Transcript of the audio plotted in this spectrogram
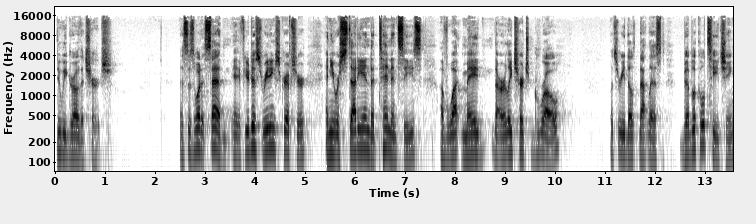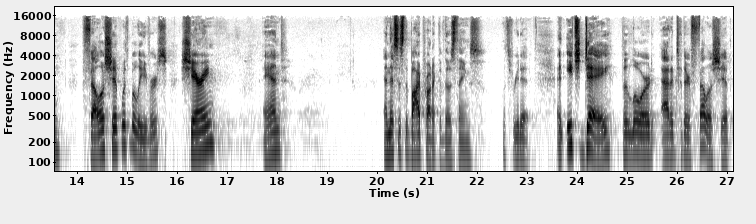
do we grow the church? This is what it said. If you're just reading scripture and you were studying the tendencies of what made the early church grow, let's read those, that list biblical teaching, fellowship with believers, sharing, and and this is the byproduct of those things. Let's read it. And each day the Lord added to their fellowship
